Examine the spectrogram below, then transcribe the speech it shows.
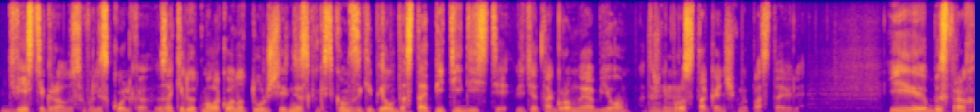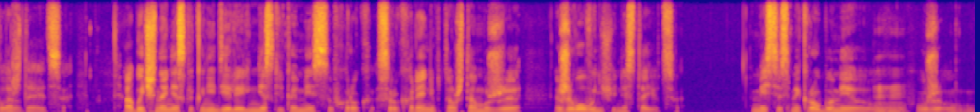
200 градусов или сколько. Закидывают молоко, оно тут же через несколько секунд закипело до 150, ведь это огромный объем. Это же не просто стаканчик мы поставили. И быстро охлаждается. Обычно несколько недель или несколько месяцев срок, срок хранения, потому что там уже живого ничего не остается. Вместе с микробами Мгм. уже у-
